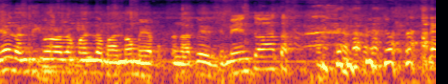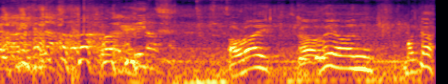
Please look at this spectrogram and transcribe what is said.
Kaya lang, hindi ko alam ang laman. Mamaya buksan natin. Semento ata. Alright. Uh, ngayon, magka,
